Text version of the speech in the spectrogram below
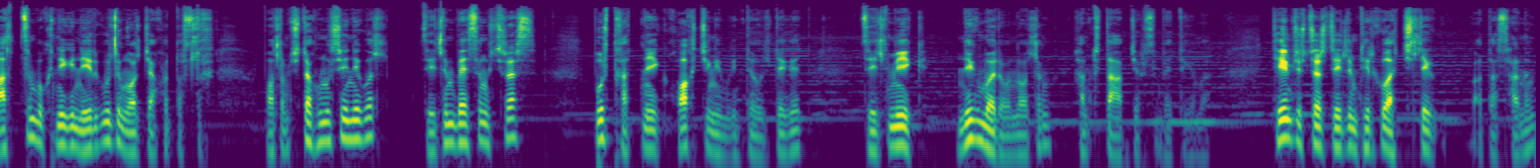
алдсан бүхнийг нь эргүүлэн олж авахд туслах боломжтой хүмүүсийн нэг бол зэлэн байсан учраас бүрт хатныг хуагчин эмгэнтэй үлдээгээд зэлмийг нэг морь унуулan хамтдаа авч явсан байдаг юм а. Тийм ч учраас зэлэм тэрхүү ачлыг одоо санан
